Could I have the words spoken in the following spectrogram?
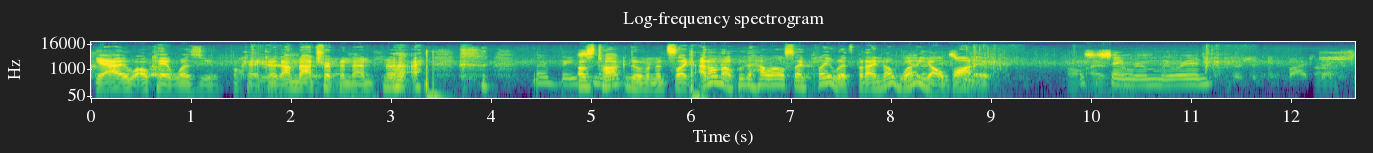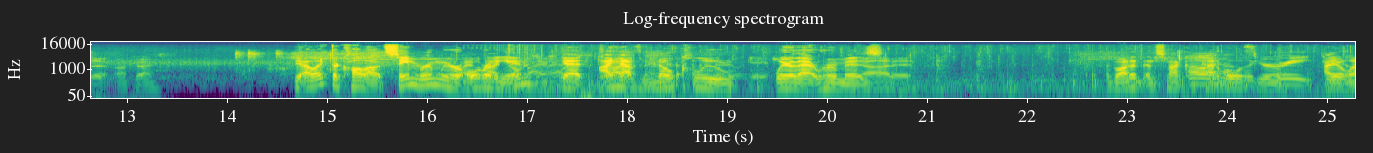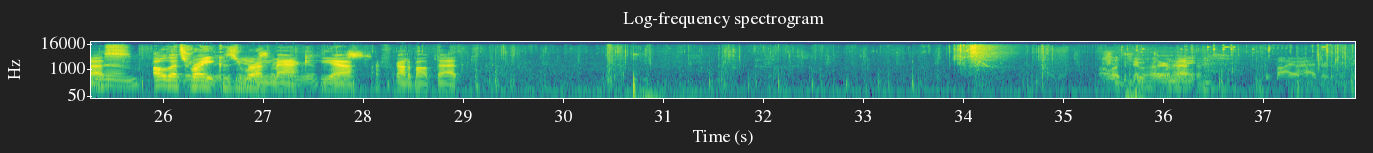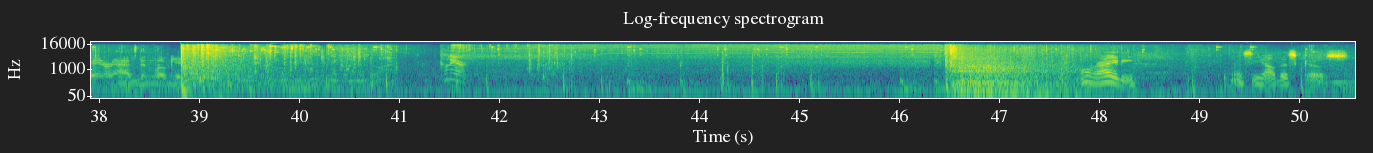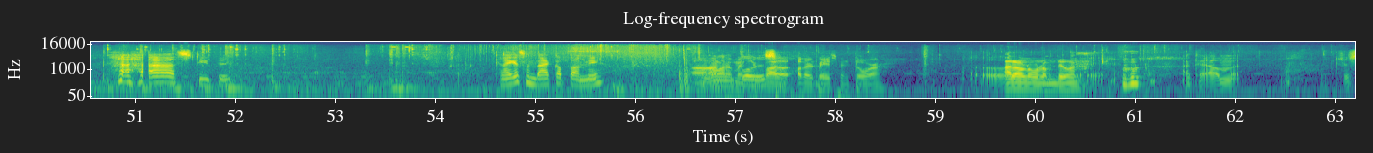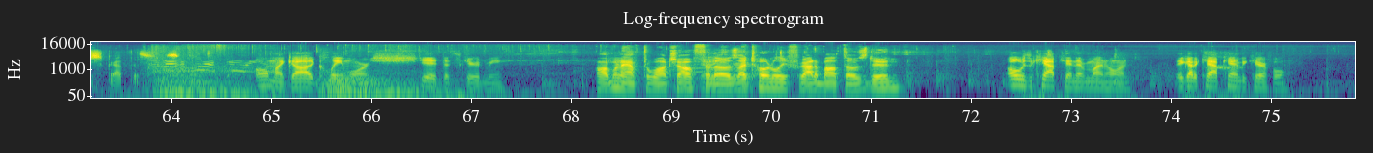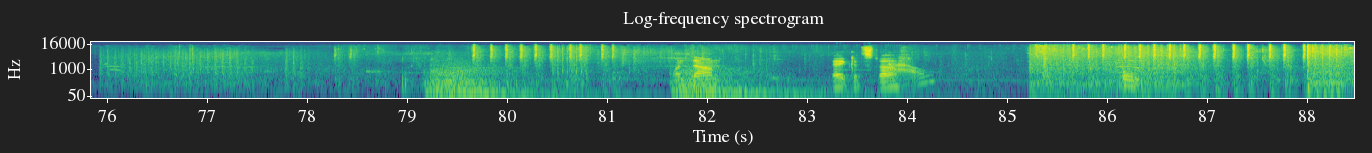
Yeah, it, okay, it was you. Okay, good. I'm not tripping then. I was talking to him, and it's like I don't know who the hell else I play with, but I know one of y'all bought it. Oh, It's the same room we were in. Insertion in 5 Oh shit. Okay. Yeah, I like their call out. Same room we were I- I already in, yet I have no clue where that room is. I bought it and it's not Oh, compatible have with your great peek on iOS. Oh, that's right, because you were on Mac. Yeah. I forgot about that. Well, let's see what, what happens. The biohazard container has been located. Time to make a new door. Clear. Alrighty. Let's see how this goes. Haha, stupid. Can I get some backup on me? Uh, I I'm wanna coming blow through this- the other basement door. Oh, I don't know what I'm doing. Okay, I'm just grab this. Oh my god, Claymore. Shit, that scared me. Oh, I'm gonna have to watch out for Yeah, those. I totally forgot about those, dude. Oh, it's a Kapkan. Never mind. Hold on. They got a Kapkan. Be careful. One's down. Okay, good stuff. Ow.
